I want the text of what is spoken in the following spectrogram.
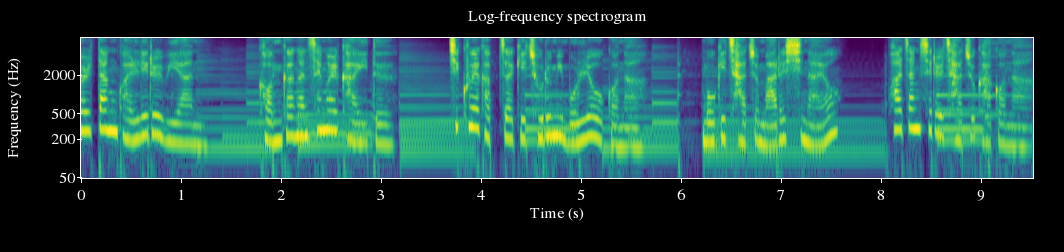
혈당 관리를 위한 건강한 생활 가이드. 식후에 갑자기 졸음이 몰려오거나 목이 자주 마르시나요? 화장실을 자주 가거나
